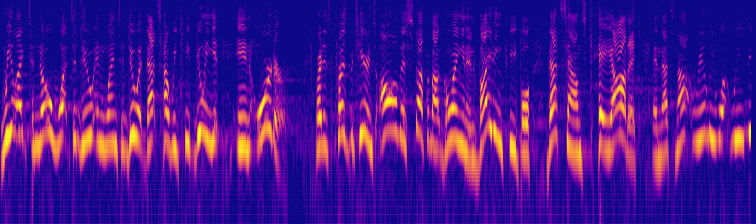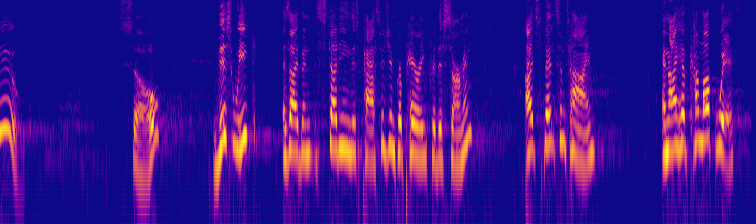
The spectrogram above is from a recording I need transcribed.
We like to know what to do and when to do it. That's how we keep doing it in order right? As Presbyterians, all this stuff about going and inviting people, that sounds chaotic, and that's not really what we do. So, this week, as I've been studying this passage and preparing for this sermon, I've spent some time and I have come up with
